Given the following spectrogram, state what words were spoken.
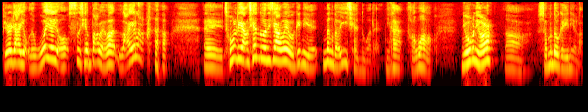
别人家有的我也有，四千八百万来了。哈哈。哎，从两千多的价位，我给你弄到一千多的，你看好不好？牛不牛啊？什么都给你了，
